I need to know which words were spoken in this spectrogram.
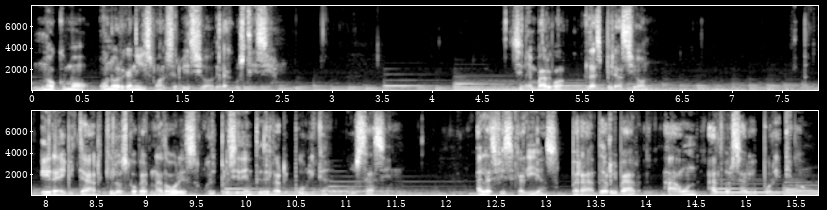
no como un organismo al servicio de la justicia. Sin embargo, la aspiración era evitar que los gobernadores o el presidente de la República usasen a las fiscalías para derribar a un adversario político.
